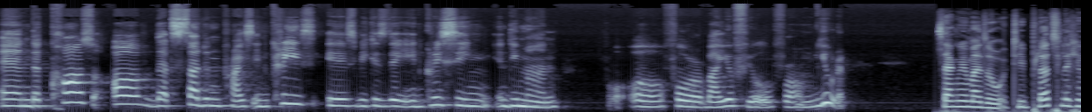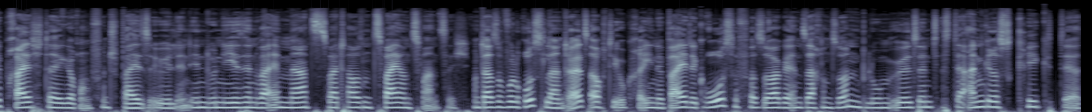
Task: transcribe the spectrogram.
And the cause of that sudden price increase is because the increasing demand for, uh, for biofuel from Europe. Sagen wir mal so, die plötzliche Preissteigerung von Speiseöl in Indonesien war im März 2022. Und da sowohl Russland als auch die Ukraine beide große Versorger in Sachen Sonnenblumenöl sind, ist der Angriffskrieg, der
